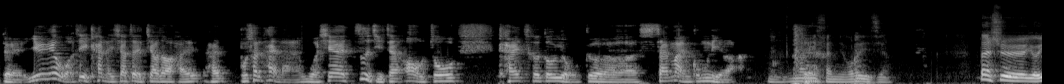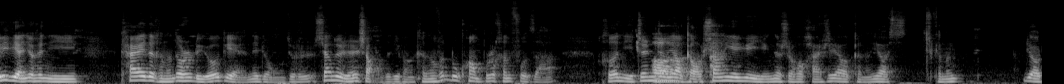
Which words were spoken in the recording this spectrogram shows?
对，因为因为我自己看了一下，这里驾照还还不算太难。我现在自己在澳洲开车都有个三万公里了。嗯，那你很牛了已经。但是有一点就是你开的可能都是旅游点那种，就是相对人少的地方，可能路况不是很复杂，和你真正要搞商业运营的时候，还是要可能要可能要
